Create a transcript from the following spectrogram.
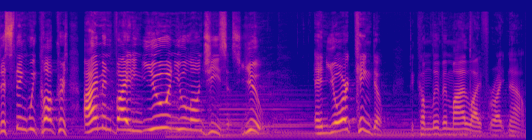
this thing we call Christ. I'm inviting you and you alone, Jesus, you and your kingdom to come live in my life right now.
